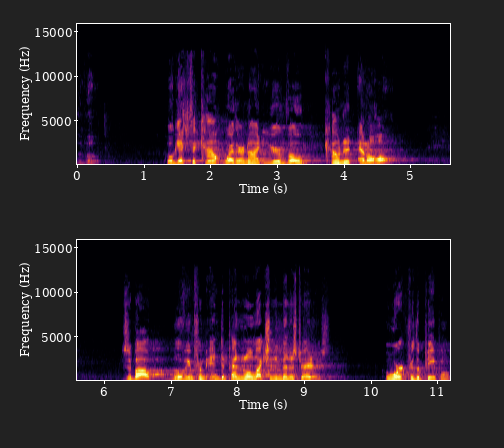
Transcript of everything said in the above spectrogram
the vote. Who gets to count whether or not your vote counted at all. It's about moving from independent election administrators who work for the people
